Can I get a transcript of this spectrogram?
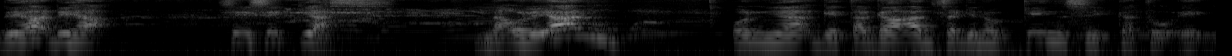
Diha, diha, si Sikyas. Naulian, unya gitagaan sa Ginoo 15 katuig.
